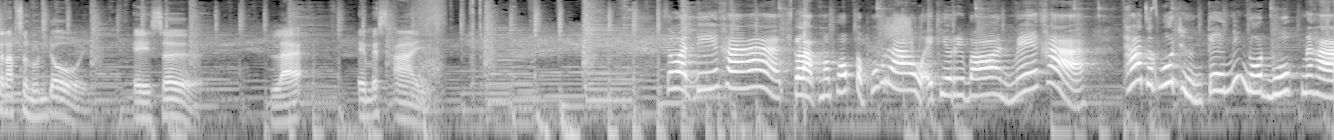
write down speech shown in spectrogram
สนับสนุนโดย Acer และ MSI สวัสดีค่ะ กลับมาพบกับพวกเราไอทีรีบอนเมฆค่ะ ถ้าจะพูดถึงเกมมิ่งโน้ตบุ๊กนะคะ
